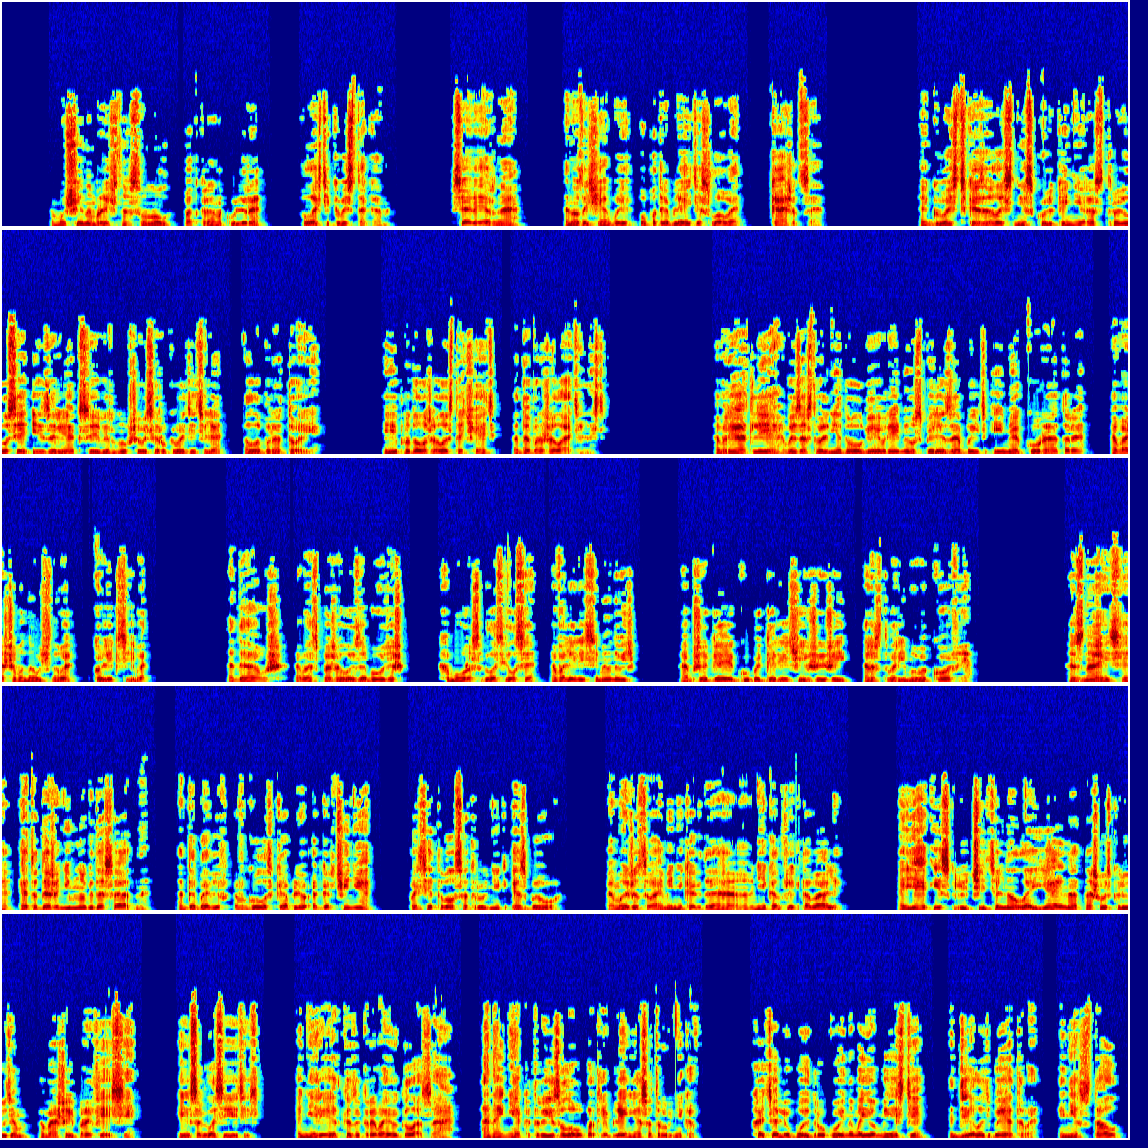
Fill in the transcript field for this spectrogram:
Мужчина мрачно сунул под кран кулера пластиковый стакан. «Все верно. Но зачем вы употребляете слово «кажется»?» Гость, казалось, нисколько не расстроился из-за реакции вернувшегося руководителя лаборатории и продолжал источать доброжелательность. Вряд ли вы за столь недолгое время успели забыть имя куратора вашего научного коллектива. «Да уж, вас, пожалуй, забудешь», — хмуро согласился Валерий Семенович, обжигая губы горячей жижей растворимого кофе. «Знаете, это даже немного досадно», — добавив в голос каплю огорчения, посетовал сотрудник СБУ. «А мы же с вами никогда не конфликтовали. Я исключительно лояльно отношусь к людям вашей профессии. И согласитесь, нередко закрываю глаза на некоторые злоупотребления сотрудников. Хотя любой другой на моем месте делать бы этого не стал.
